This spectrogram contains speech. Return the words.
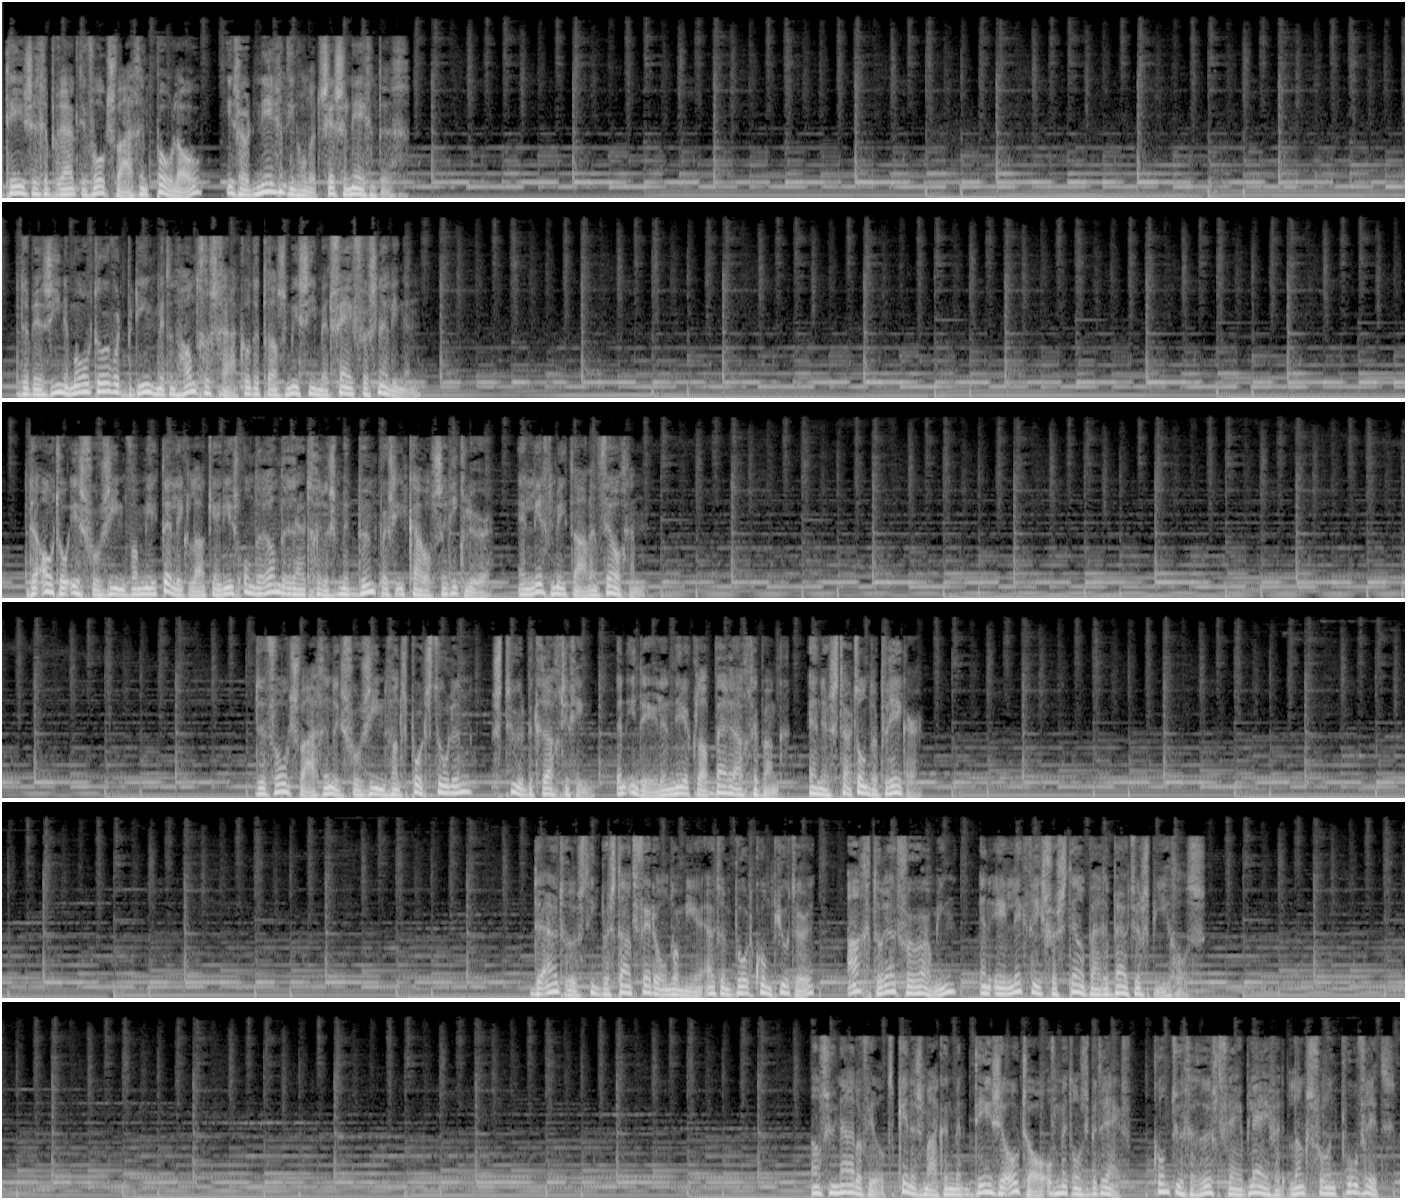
Deze gebruikte Volkswagen Polo is uit 1996. De benzinemotor wordt bediend met een handgeschakelde transmissie met vijf versnellingen. De auto is voorzien van metallic lak en is onder andere uitgerust met bumpers in carrosseriekleur en lichtmetalen velgen. De Volkswagen is voorzien van sportstoelen, stuurbekrachtiging, een in delen neerklapbare achterbank en een startonderbreker. De uitrusting bestaat verder onder meer uit een boordcomputer, achteruitverwarming en elektrisch verstelbare buitenspiegels. Als u nader wilt kennismaken met deze auto of met ons bedrijf, komt u gerust vrijblijvend langs voor een proefrit.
